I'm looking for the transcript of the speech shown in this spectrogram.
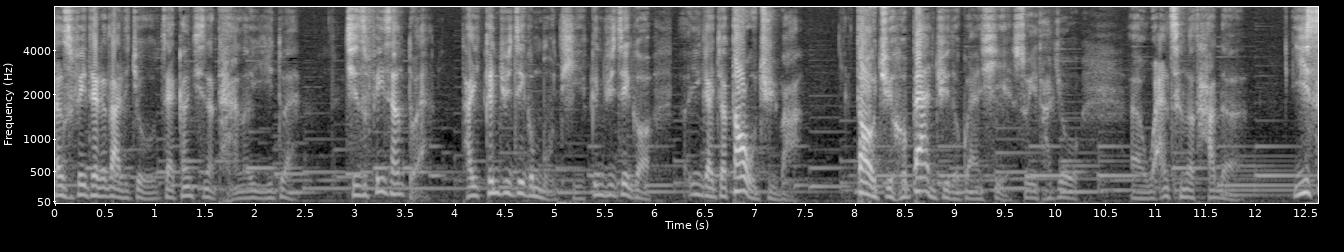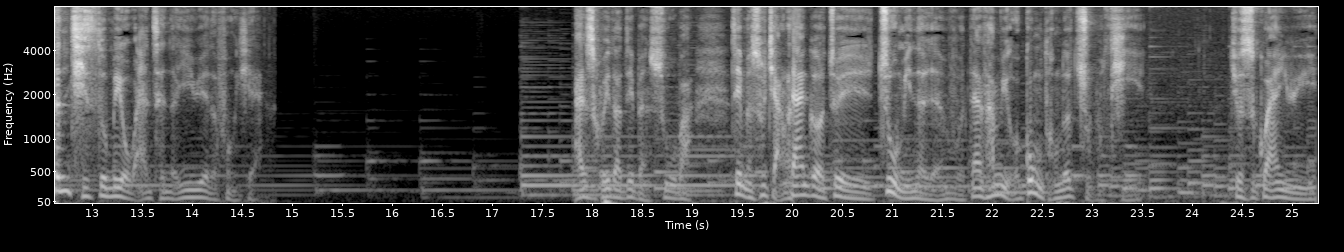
当时腓特烈大帝就在钢琴上弹了一段，其实非常短。他根据这个母题，根据这个应该叫道具吧，道具和伴句的关系，所以他就呃完成了他的一生其实都没有完成的音乐的奉献。还是回到这本书吧，这本书讲了三个最著名的人物，但是他们有个共同的主题，就是关于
